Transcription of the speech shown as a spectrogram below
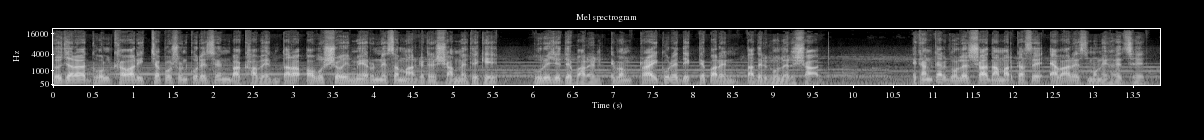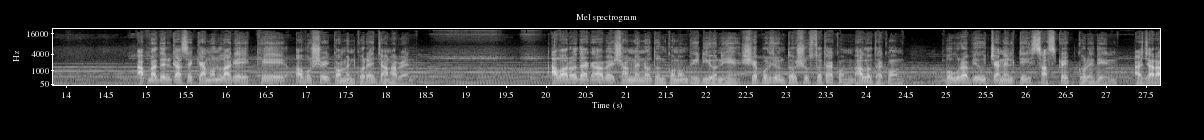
তো যারা ঘোল খাওয়ার ইচ্ছা পোষণ করেছেন বা খাবেন, তারা অবশ্যই মেয়রনেসা মার্কেটের সামনে থেকে ঘুরে যেতে পারেন এবং ট্রাই করে দেখতে পারেন তাদের ঘোলের স্বাদ। এখানকার ঘোলের স্বাদ আমার কাছে অ্যাভারেজ মনে হয়েছে। আপনাদের কাছে কেমন লাগে কে অবশ্যই কমেন্ট করে জানাবেন। আবারও দেখা হবে সামনে নতুন কোনো ভিডিও নিয়ে। সে পর্যন্ত সুস্থ থাকুন, ভালো থাকুন। বগুড়া ভিউ চ্যানেলটি সাবস্ক্রাইব করে দিন। আর যারা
